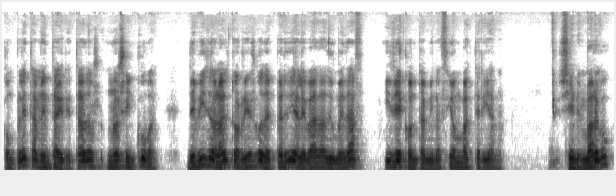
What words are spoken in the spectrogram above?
completamente agrietados, no se incuban, debido al alto riesgo de pérdida elevada de humedad y de contaminación bacteriana. Sin embargo,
